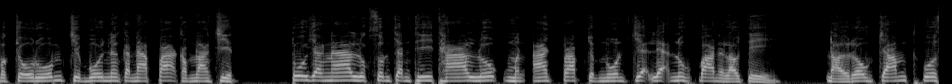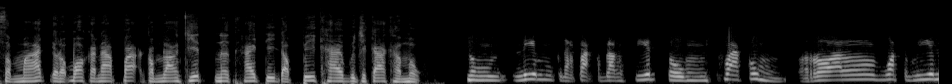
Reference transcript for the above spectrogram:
មកចូលរួមជាមួយនឹងគណៈបកកម្លាំងជាតិទោះយ៉ាងណាលោកសុនចន្ទធីថាលោកមិនអាចប្រាប់ចំនួនជាក់លាក់នោះបាននៅឡើយទេដោយរងចាំធ្វើសមាជរបស់គណៈបកកម្លាំងជាតិនៅថ្ងៃទី12ខែវិច្ឆិកាខាងមុខ ក្នុងនាមគណៈបកកម្លាំងជាតិសូមស្វាគមន៍រាល់វត្តមាន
